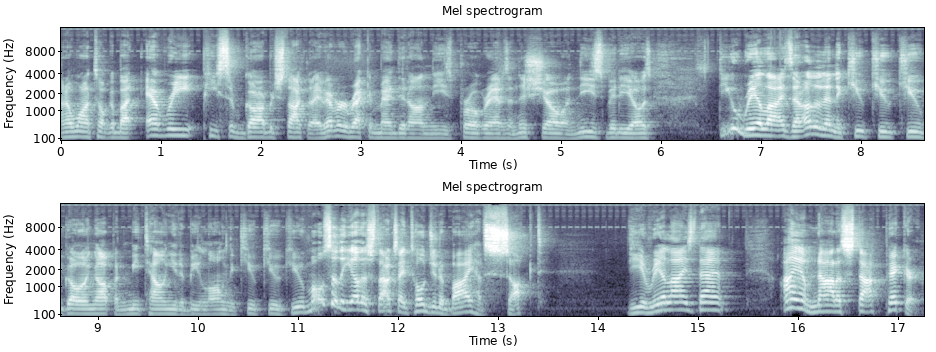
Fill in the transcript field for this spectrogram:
And I want to talk about every piece of garbage stock that I've ever recommended on these programs and this show and these videos. Do you realize that other than the QQQ going up and me telling you to be long the QQQ, most of the other stocks I told you to buy have sucked? Do you realize that? I am not a stock picker.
